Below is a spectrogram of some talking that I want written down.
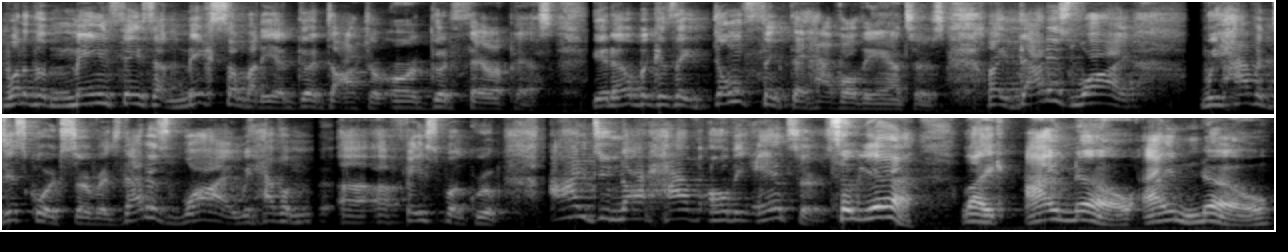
one of the main things that makes somebody a good doctor or a good therapist, you know, because they don't think they have all the answers. Like that is why we have a Discord server. That is why we have a, a, a, Facebook group. I do not have all the answers. So yeah, like I know, I know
